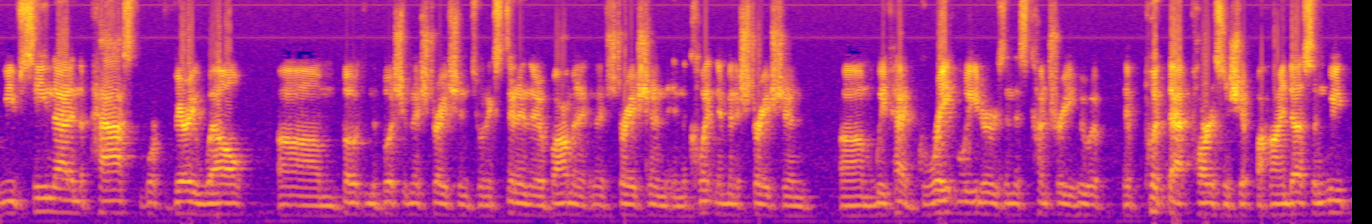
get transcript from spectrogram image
we've seen that in the past work very well, um, both in the Bush administration, to an extent in the Obama administration, in the Clinton administration. Um, we've had great leaders in this country who have, have, put that partisanship behind us, and we,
